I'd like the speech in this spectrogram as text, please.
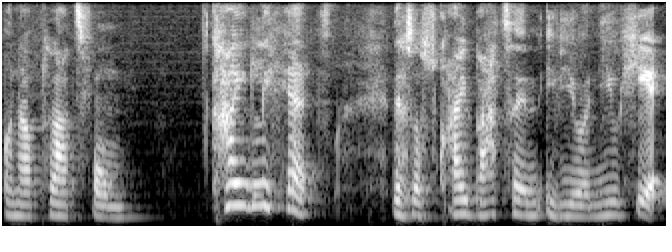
on our platform. Kindly hit the subscribe button if you are new here.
